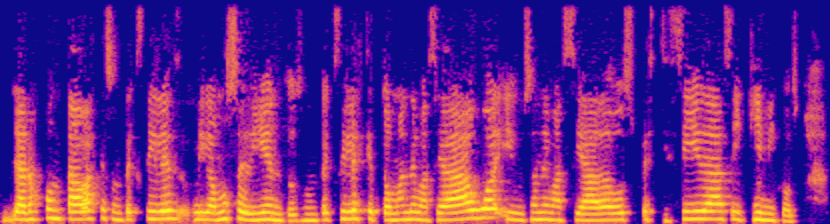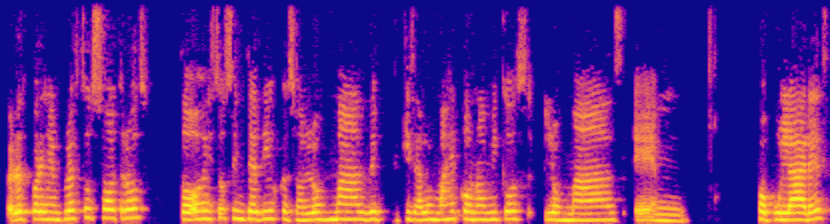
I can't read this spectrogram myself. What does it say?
ya nos contabas que son textiles, digamos, sedientos, son textiles que toman demasiada agua y usan demasiados pesticidas y químicos. Pero, por ejemplo, estos otros, todos estos sintéticos que son los más, quizás los más económicos, los más em, populares,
